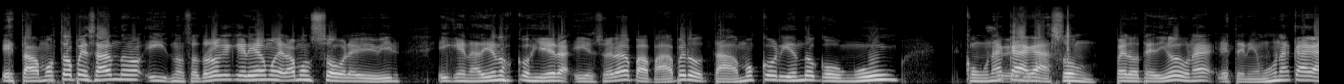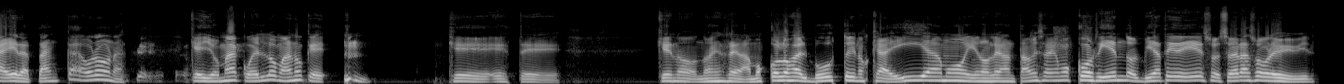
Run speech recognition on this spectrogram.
estábamos tropezando y nosotros lo que queríamos éramos sobrevivir y que nadie nos cogiera. Y eso era papá, pero estábamos corriendo con un con una cagazón. Pero te digo, una, eh, teníamos una cagadera tan cabrona que yo me acuerdo, mano, que, que este que no, nos enredamos con los arbustos y nos caíamos y nos levantamos y salíamos corriendo. Olvídate de eso, eso era sobrevivir.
